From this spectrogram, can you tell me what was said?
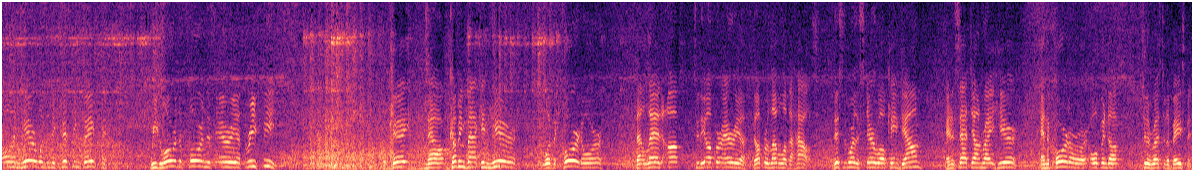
all in here was an existing basement. We lowered the floor in this area three feet. Okay, now coming back in here was a corridor that led up to the upper area, the upper level of the house. This is where the stairwell came down and it sat down right here and the corridor opened up to the rest of the basement.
